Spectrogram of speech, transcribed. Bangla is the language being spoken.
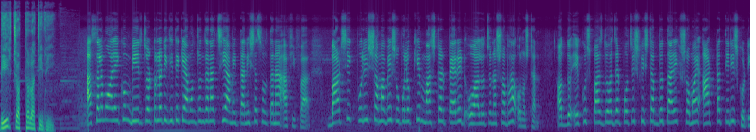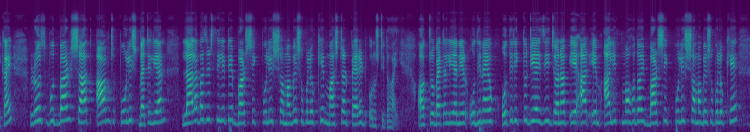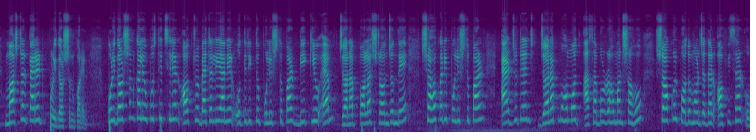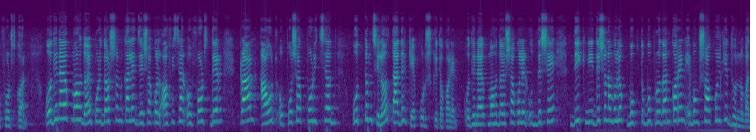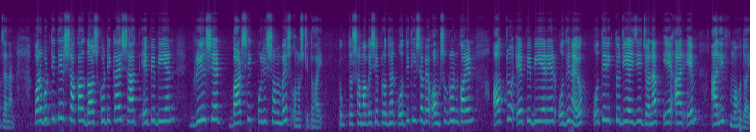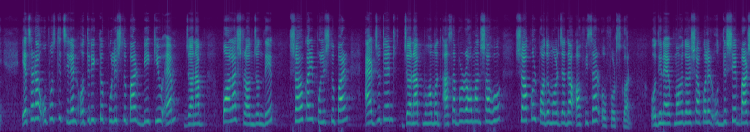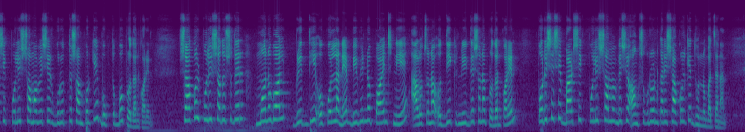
বীর চট্টলা টিভি। আসসালামু আলাইকুম, বীর চট্টলা টিভি থেকে আমন্ত্রণ জানাচ্ছি আমি তানিশা সুলতানা আফিফা। বার্ষিক পুলিশ সমাবেশ উপলক্ষে মাস্টার প্যারেড ও আলোচনা সভা অনুষ্ঠান। অদ্য একুশ পাঁচ দু হাজার পঁচিশ খ্রিস্টাব্দ তারিখ সময় আটটা তিরিশ ঘটিকায় রোজ বুধবার সাত আর্মড পুলিশ ব্যাটালিয়ন, লালাবাজার সিলেটে বার্ষিক পুলিশ সমাবেশ উপলক্ষে মাস্টার প্যারেড অনুষ্ঠিত হয়। অত্র ব্যাটালিয়ানের অধিনায়ক অতিরিক্ত ডিআইজি জনাব এ আর এম আলিফ মহোদয় বার্ষিক পুলিশ সমাবেশ উপলক্ষে মাস্টার প্যারেড পরিদর্শন করেন। পরিদর্শনকালে উপস্থিত ছিলেন অত্র ব্যাটালিয়নের অতিরিক্ত পুলিশ সুপার বিকিউএম জনাব পলাশ রঞ্জন দে, সহকারী পুলিশ সুপার অ্যাডজুটেন্ট জনাব মোহাম্মদ আসাবুর রহমান সহ সকল পদমর্যাদার অফিসার ও ফোর্সগণ। অধিনায়ক মহোদয় পরিদর্শনকালে যে সকল অফিসার ও ফোর্সদের ট্রান আউট ও পোশাক পরিচ্ছদ উত্তম ছিল, তাদেরকে পুরস্কৃত করেন। অধিনায়ক মহোদয় সকলের উদ্দেশ্যে দিক নির্দেশনামূলক বক্তব্য প্রদান করেন এবং সকলকে ধন্যবাদ জানান। পরবর্তীতে সকাল দশ ঘটিকায় সাত এপিবিএন গ্রিল শেড বার্ষিক পুলিশ সমাবেশ অনুষ্ঠিত হয়। উক্ত সমাবেশে প্রধান অতিথি হিসাবে অংশগ্রহণ করেন অত্র এপিবিএন এর অধিনায়ক, অতিরিক্ত ডিআইজি জনাব এ আর এম আলিফ মহোদয়। এছাড়া উপস্থিত ছিলেন অতিরিক্ত পুলিশ সুপার বিকিউএম জনাব পলাশ রঞ্জন দেব, সহকারী পুলিশ সুপার অ্যাডজুটেন্ট জনাব মোহাম্মদ আসাবুর রহমান সহ সকল পদমর্যাদা অফিসার ও ফোর্সগণ। অধিনায়ক মহোদয় সকলের উদ্দেশ্যে বার্ষিক পুলিশ সমাবেশের গুরুত্ব সম্পর্কে বক্তব্য প্রদান করেন। সকল পুলিশ সদস্যদের মনোবল, বৃদ্ধি ও কল্যাণে বিভিন্ন পয়েন্ট নিয়ে আলোচনা ও দিক নির্দেশনা প্রদান করেন। পরিশেষে বার্ষিক পুলিশ সমাবেশে অংশগ্রহণকারী সকলকে ধন্যবাদ জানান।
